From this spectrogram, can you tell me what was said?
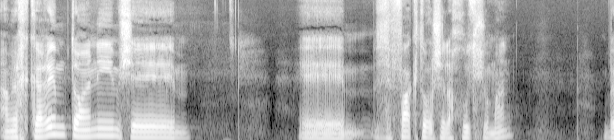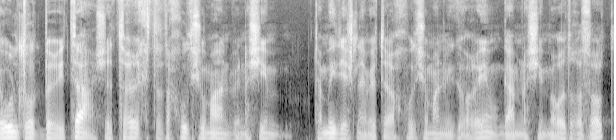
המחקרים טוענים שזה פקטור של אחוז שומן, באולטרות בריצה, שצריך קצת אחוז שומן, ונשים תמיד יש להן יותר אחוז שומן מגברים, גם נשים מאוד רזות.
